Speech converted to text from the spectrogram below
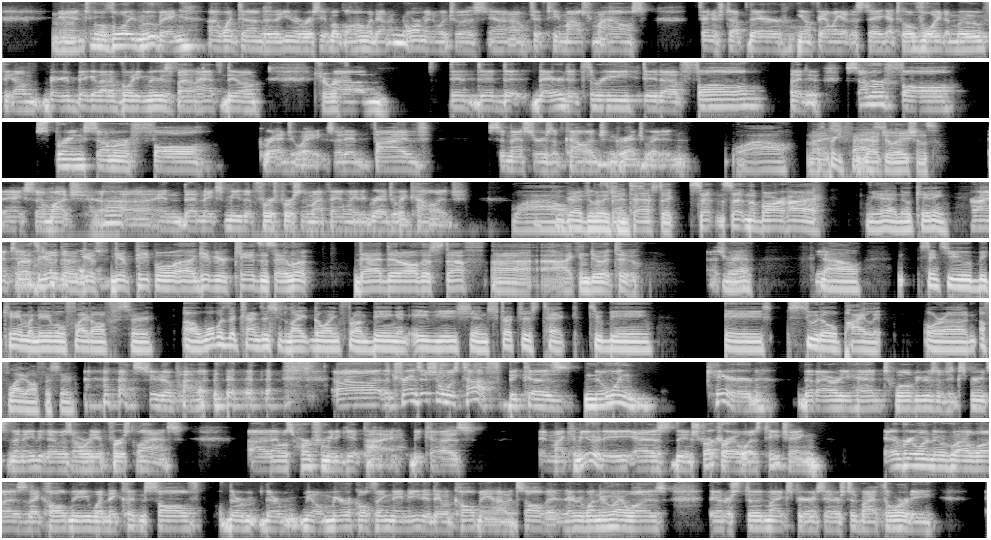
Mhm. And to avoid moving, I went down to the University of Oklahoma down in Norman, which was, you know, 15 miles from my house. Finished up there, you know, family got to stay, got to avoid a move. You know, I'm very big about avoiding moves if I don't have to do them. Sure. Um, did, did did there did three did a fall what did I do summer fall spring summer fall graduate so I did five semesters of college and graduated Wow. nice. That's pretty fast. Congratulations. thanks so much uh, and that makes me the first person in my family to graduate college Wow. That's Congratulations. fantastic. Setting setting the bar high. Yeah, no kidding. trying to So that's good though. give give people uh, give your kids and say, look, dad did all this stuff. Uh, I can do it too. that's right Yeah. Yeah. Now, since you became a naval flight officer, uh, what was the transition like going from being an aviation structures tech to being a pseudo pilot or a, a flight officer? pseudo pilot. uh, the transition was tough because no one cared that I already had 12 years of experience in the Navy that was already a first class. Uh, that was hard for me to get by because in my community, as the instructor I was teaching, everyone knew who I was. They called me when they couldn't solve their their you know miracle thing they needed. They would call me and I would solve it. And everyone knew who I was. They understood my experience. They understood my authority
